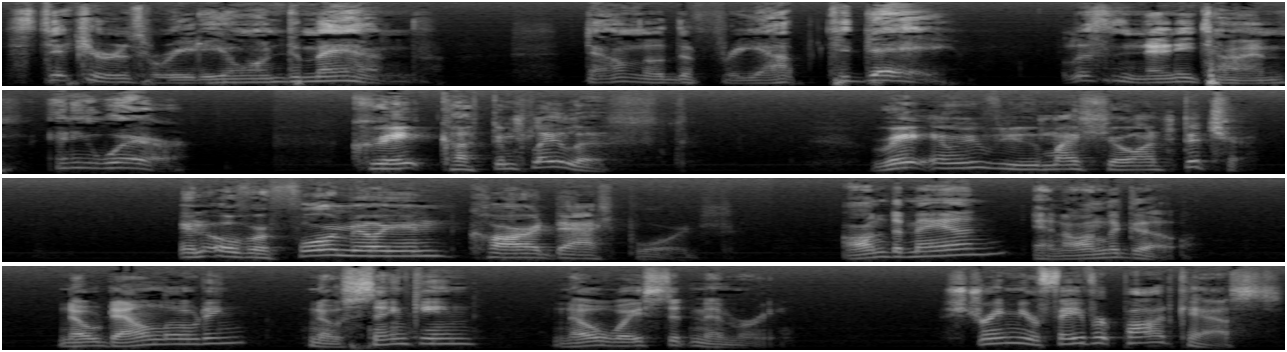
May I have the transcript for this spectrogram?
Stitcher is radio on demand. Download the free app today. Listen anytime, anywhere. Create custom playlists. Rate and review my show on Stitcher. And over 4 million car dashboards. On demand and on the go. No downloading, no syncing, no wasted memory. Stream your favorite podcasts.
